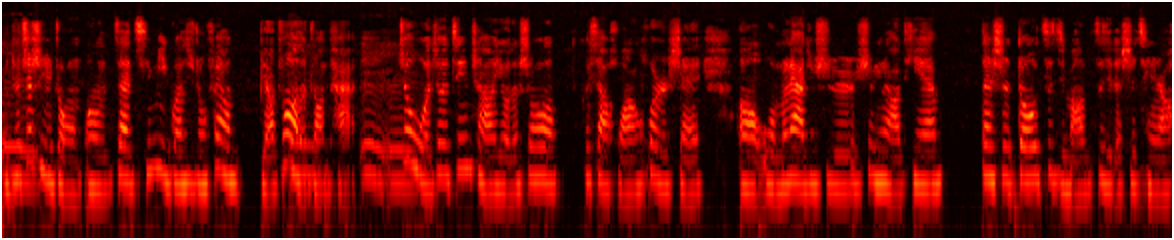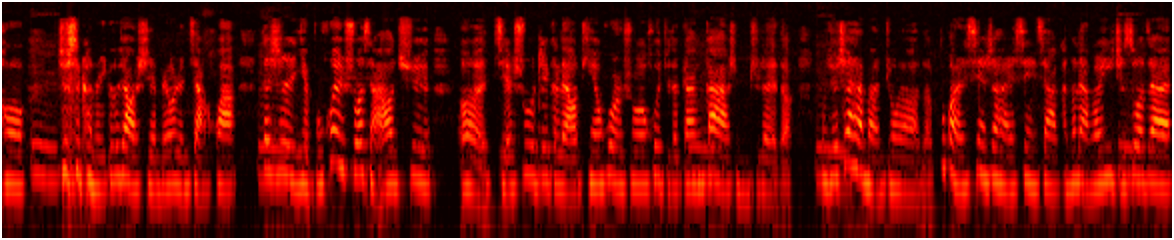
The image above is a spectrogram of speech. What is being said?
我觉得这是一种嗯，在亲密关系中非常比较重要的状态。嗯嗯。就我就经常有的时候和小黄或者谁，呃，我们俩就是视频聊天，但是都自己忙自己的事情，然后就是可能一个多小时也没有人讲话，但是也不会说想要去呃结束这个聊天，或者说会觉得尴尬什么之类的。我觉得这还蛮重要的，不管是线上还是线下，可能两个人一直坐在。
